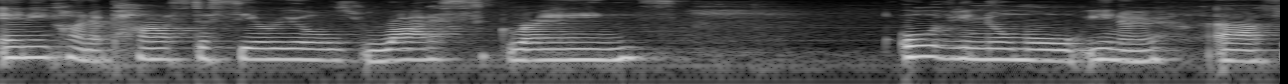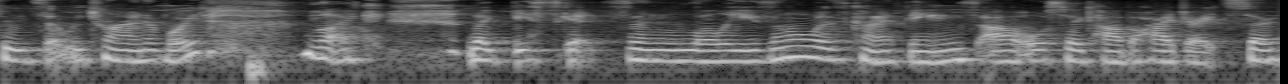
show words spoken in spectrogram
any kind of pasta, cereals, rice, grains, all of your normal, you know, uh, foods that we try and avoid, like like biscuits and lollies and all those kind of things, are also carbohydrates. So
